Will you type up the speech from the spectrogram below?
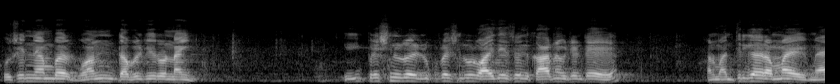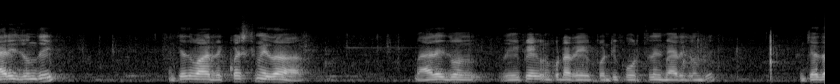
question number one double zero nine. ఈ ప్రశ్నలో రెండు ప్రశ్నలు కూడా వాయిదా వేసేది కారణం ఏంటంటే మన మంత్రి గారి అమ్మాయి మ్యారేజ్ ఉంది. అంతేత వారి రిక్వెస్ట్ మీద మ్యారేజ్ రేపే అనుకుంటా రేపు ట్వంటీ ఫోర్త్ మ్యారేజ్ ఉంది. అంతేత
